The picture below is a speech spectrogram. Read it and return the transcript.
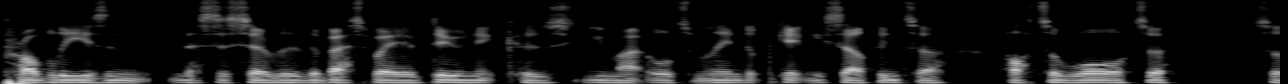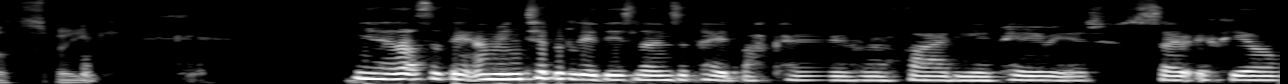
probably isn't necessarily the best way of doing it because you might ultimately end up getting yourself into hotter water, so to speak. Yeah, that's the thing. I mean, typically these loans are paid back over a five-year period. So if you're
